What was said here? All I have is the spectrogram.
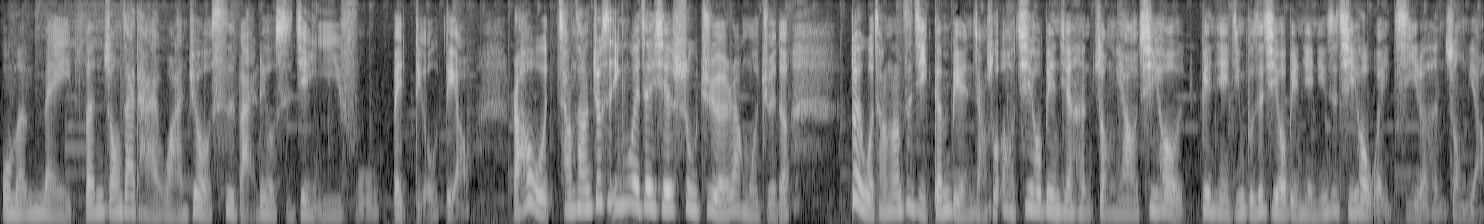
我们每分钟在台湾就有四百六十件衣服被丢掉，然后我常常就是因为这些数据而让我觉得。对我常常自己跟别人讲说，哦，气候变迁很重要，气候变迁已经不是气候变迁，已经是气候危机了，很重要。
